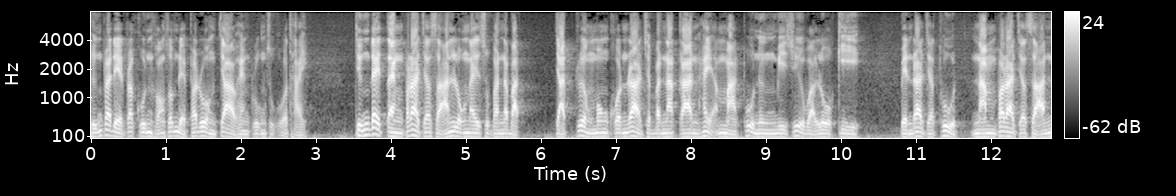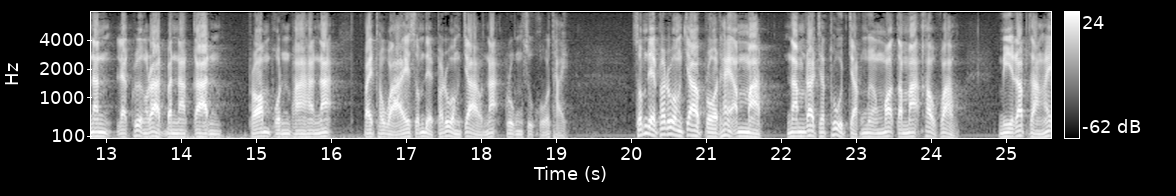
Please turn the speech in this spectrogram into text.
ถึงพระเดชพระคุณของสมเด็จพระร่วงเจ้าแห่งกรุงสุโขทยัยจึงได้แต่งพระราชสารลงในสุพรรณบัตรจัดเครื่องมงคลราชบรรณาการให้อมาตผู้หนึ่งมีชื่อว่าโลกี เป็นราชทูตนำพระราชสารนั้นและเครื่องราชบรรณาการ พร้อมพลพาหนะ ไปถวายสมเด็จพระร่วงเจ้าณกรุงสุขโขทยัยสมเด็จพระร่วงเจ้าโปรดให้อมาตนำราชทูตจากเมืองมอตมะเข้าเฝ้า มีรับสั่งให้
